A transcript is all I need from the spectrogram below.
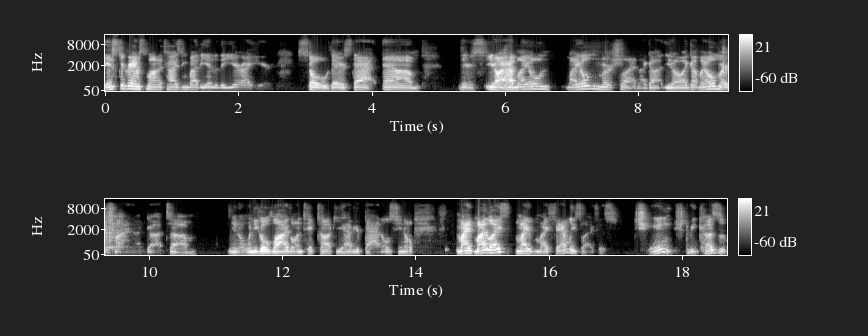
Instagram's monetizing by the end of the year, I hear. So there's that. Um, there's, you know, I have my own my own merch line. I got, you know, I got my own merch line. I've got um, you know, when you go live on TikTok, you have your battles, you know. My my life, my my family's life has changed because of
